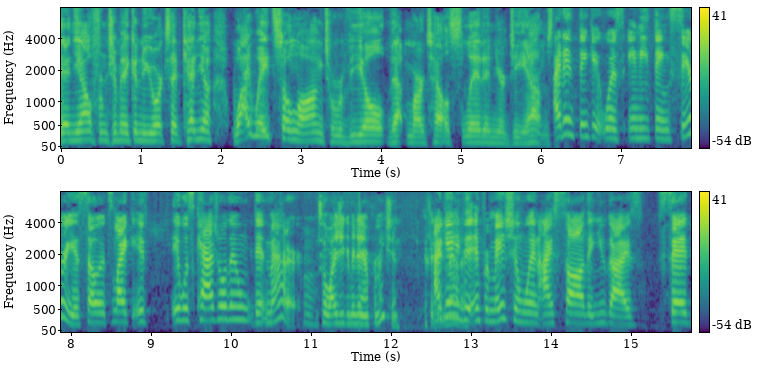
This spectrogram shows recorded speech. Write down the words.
Danielle from Jamaica, New York said, Kenya, why wait so long to reveal that Martell slid in your DMs? I didn't think it was anything serious. So it's like if it was casual, then it didn't matter. Hmm. So why'd you give me the information? if it I didn't gave you the information when I saw that you guys said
